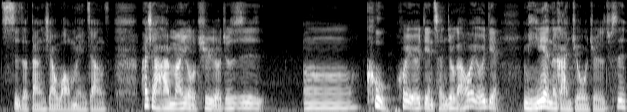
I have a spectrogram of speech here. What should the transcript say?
试着当一下完美这样子，拍起来还蛮有趣的，就是嗯酷，会有一点成就感，会有一点迷恋的感觉。我觉得就是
